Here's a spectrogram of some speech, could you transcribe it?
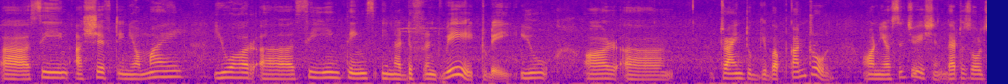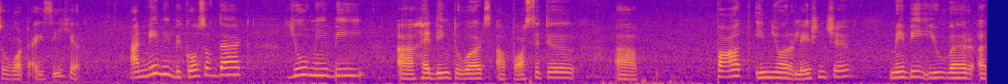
uh, seeing a shift in your mind. You are seeing things in a different way today. You are uh, trying to give up control on your situation. That is also what i see here. And maybe because of that you may be uh, heading towards a positive uh, path in your relationship. Maybe you were uh,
